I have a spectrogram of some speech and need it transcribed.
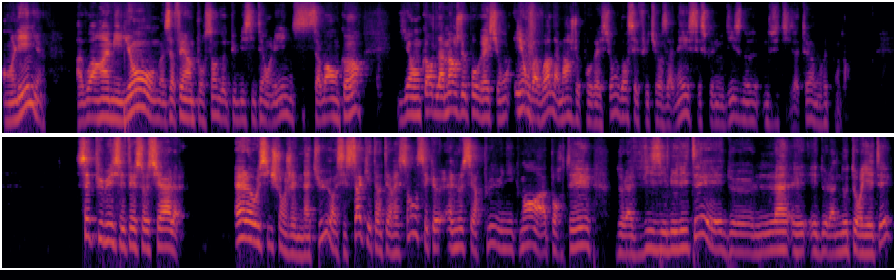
en ligne avoir un million, ça fait 1% de votre publicité en ligne, ça va encore. Il y a encore de la marge de progression et on va voir de la marge de progression dans ces futures années. C'est ce que nous disent nos, utilisateurs, nos répondants. Cette publicité sociale, elle a aussi changé de nature. Et c'est ça qui est intéressant, c'est qu'elle ne sert plus uniquement à apporter de la visibilité et de la, et la notoriété.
